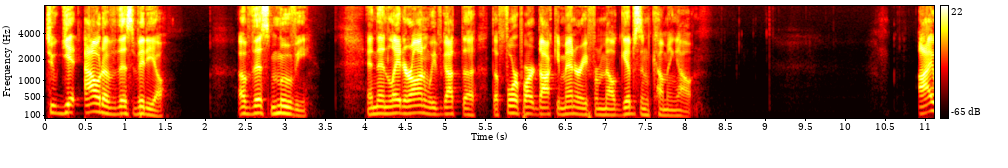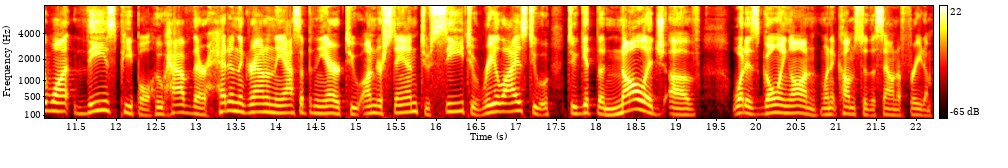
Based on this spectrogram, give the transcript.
to get out of this video, of this movie. And then later on, we've got the, the four part documentary from Mel Gibson coming out. I want these people who have their head in the ground and the ass up in the air to understand, to see, to realize, to, to get the knowledge of what is going on when it comes to the sound of freedom.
